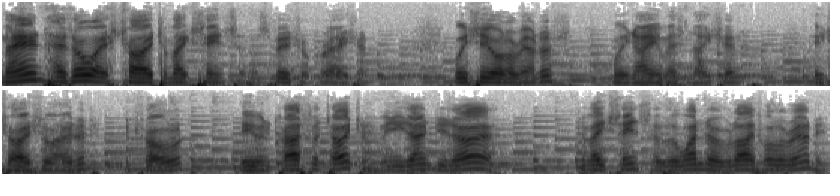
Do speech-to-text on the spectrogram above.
Man has always tried to make sense of the spiritual creation we see all around us. We name as nature. He tries to own it, control it, even grasp it tight to him in his own desire to make sense of the wonder of life all around him.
